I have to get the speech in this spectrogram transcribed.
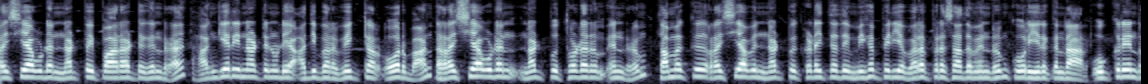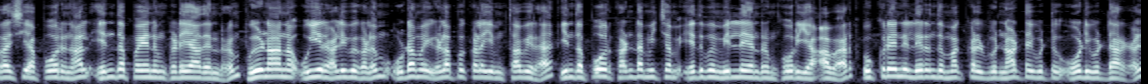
ரஷ்யாவுடன் நட்பை பாராட்டுகின்ற ஹங்கேரி நாட்டினுடைய அதிபர் விக்டர் ஓர்பான் ரஷ்யாவுடன் நட்பு தொடரும் என்றும் தமக்கு ரஷ்யாவின் நட்பு கிடைத்தது மிகப்பெரிய வரப்பிரசாதம் என்றும் கூறியிருக்கின்றார். உக்ரைன் ரஷ்யா போரினால் எந்த பயனும் கிடையாது என்றும் வீணான உயிர் அழிவுகளும் உடைமை இழப்புகளையும் தவிர இந்த போர் கண்டமிச்சம் எதுவும் இல்லை என்றும் கூறிய அவர் உக்ரைனில் இருந்து மக்கள் நாட்டை விட்டு ஓடிவிட்டார்கள்.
